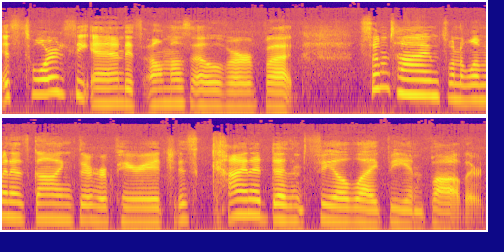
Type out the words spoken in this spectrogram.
it's towards the end, it's almost over, but sometimes when a woman is going through her period, she just kind of doesn't feel like being bothered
